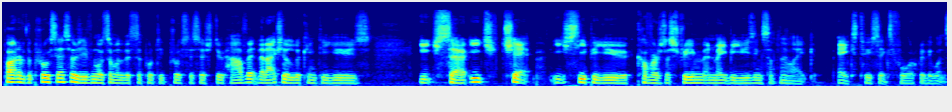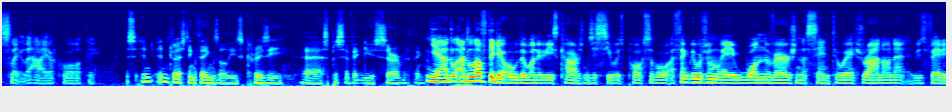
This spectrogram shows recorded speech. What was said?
part of the processors, even though some of the supported processors do have it, they're actually looking to use each ser- each chip, each CPU covers a stream and might be using something like X264 where they want slightly higher quality it's in- interesting things, all these crazy uh, specific use server things. Yeah, I'd, I'd love to get hold of one of these cars and just see what's possible. I think there was only one version of CentOS ran on it. It was very,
